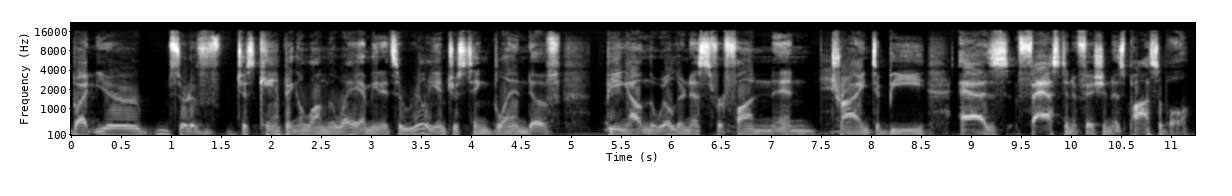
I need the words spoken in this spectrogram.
but you're sort of just camping along the way. I mean, it's a really interesting blend of being out in the wilderness for fun and trying to be as fast and efficient as possible.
